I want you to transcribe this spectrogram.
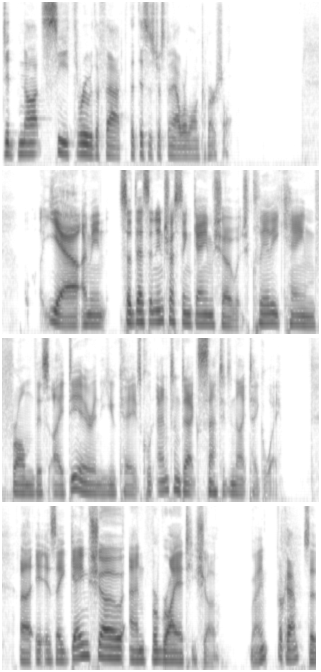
did not see through the fact that this is just an hour long commercial. Yeah, I mean, so there's an interesting game show which clearly came from this idea in the UK. It's called Ant and Dec's Saturday Night Takeaway. Uh, it is a game show and variety show, right? Okay. So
